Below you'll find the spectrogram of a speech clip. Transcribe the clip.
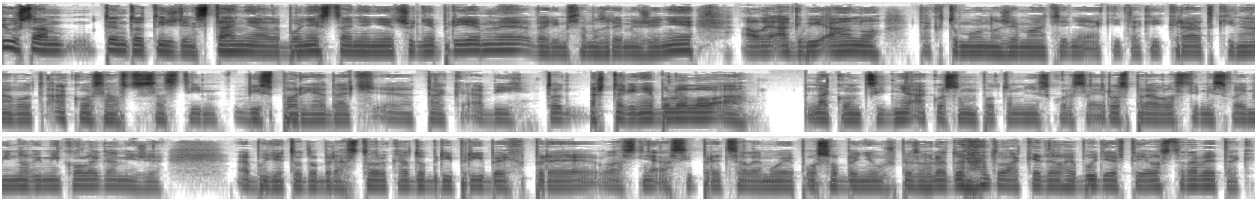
Či už sa tento týždeň stane alebo nestane niečo nepríjemné, verím samozrejme, že nie, ale ak by áno, tak tu možno, že máte nejaký taký krátky návod, ako sa, sa s tým vysporiadať e, tak, aby to až tak nebolelo a na konci dňa, ako som potom neskôr sa aj rozprával s tými svojimi novými kolegami, že bude to dobrá storka, dobrý príbeh pre vlastne asi pre celé moje pôsobenie už bez ohľadu na to, aké dlhé bude v tej Ostrave, tak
